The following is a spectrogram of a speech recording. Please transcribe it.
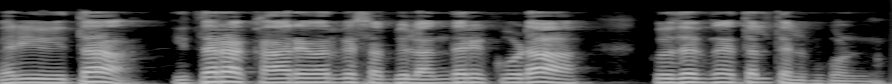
మరియు ఇతర ఇతర కార్యవర్గ సభ్యులందరికీ కూడా కృతజ్ఞతలు తెలుపుకుంటున్నాం.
